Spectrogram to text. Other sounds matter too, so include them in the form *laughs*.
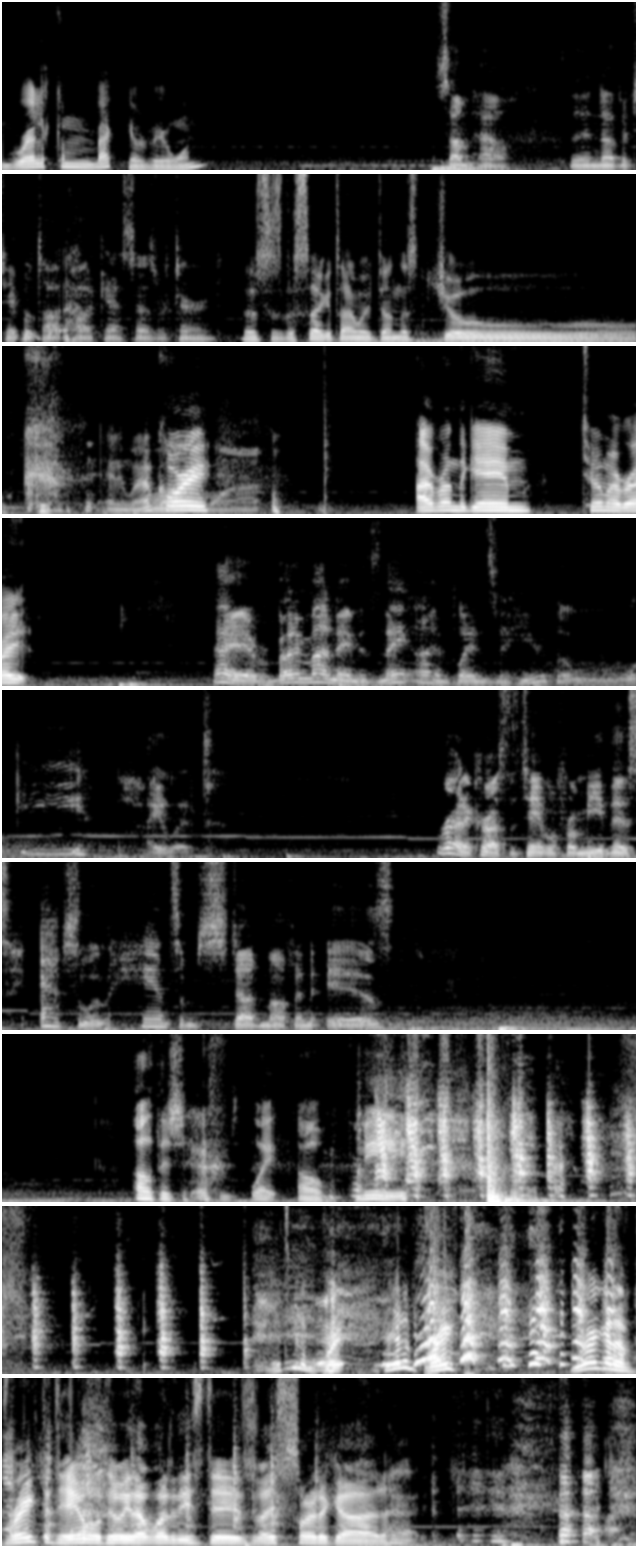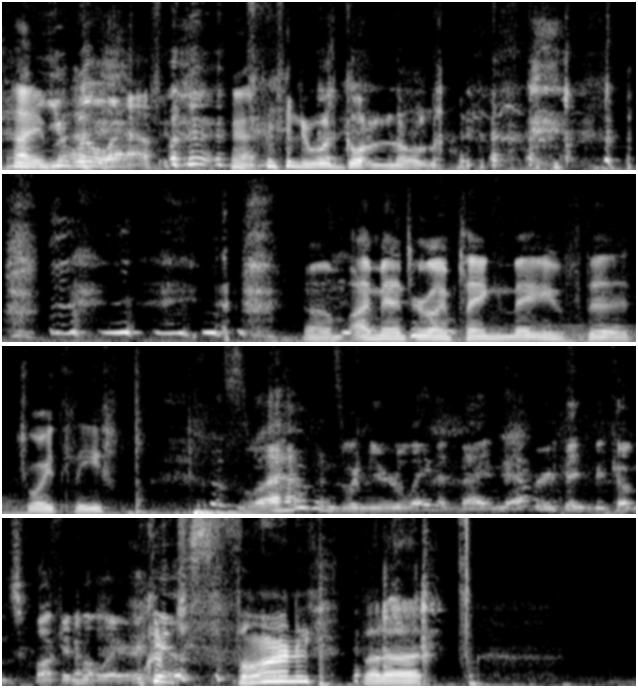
Welcome back, everyone. Somehow, another tabletop *laughs* podcast has returned. This is the second time we've done this joke. *laughs* anyway, I'm Corey. I run the game. To my right, Hey everybody, my name is Nate. I am playing Zahir, the Wookiee pilot. Right across the table from me, this absolute handsome stud muffin is. Oh, there's. Wait. Oh, me. *laughs* it's gonna break. You're gonna break. You're gonna break the table doing that one of these days. I swear to God. I'm, *laughs* *laughs* you will laugh. it was going lol. Um, I'm Andrew. I'm playing Nave, the droid thief. This is what happens when you're late at night and everything becomes fucking hilarious. funny. But uh,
